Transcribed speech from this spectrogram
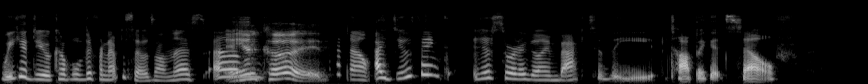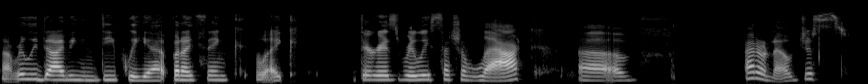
We could do a couple of different episodes on this. Um, and could. No, I do think just sort of going back to the topic itself. not really diving in deeply yet, but I think like there is really such a lack of I don't know, just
